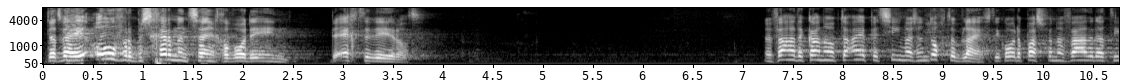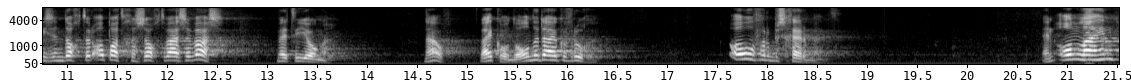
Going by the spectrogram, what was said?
Dat wij overbeschermend zijn geworden in de echte wereld. Een vader kan op de iPad zien waar zijn dochter blijft. Ik hoorde pas van een vader dat hij zijn dochter op had gezocht waar ze was. Met die jongen. Nou, wij konden onderduiken vroeger. Overbeschermend. En online?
